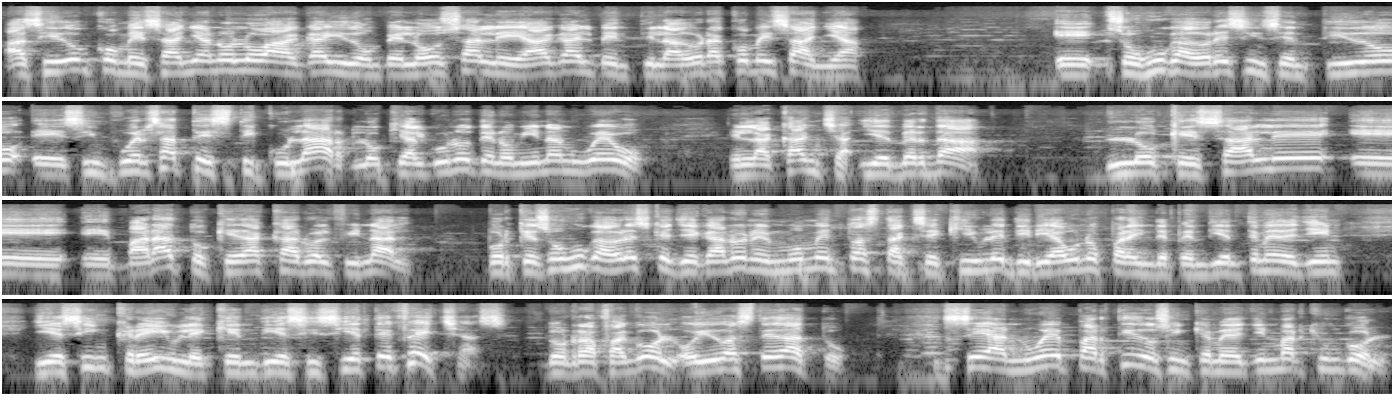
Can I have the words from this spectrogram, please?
así don Comesaña no lo haga y don Velosa le haga el ventilador a Comesaña. eh, son jugadores sin sentido, eh, sin fuerza testicular, lo que algunos denominan huevo en la cancha. Y es verdad, lo que sale eh, eh, barato queda caro al final, porque son jugadores que llegaron en un momento hasta asequible, diría uno, para Independiente Medellín. Y es increíble que en 17 fechas, don Rafa Gol, oído a este dato, sean nueve partidos sin que Medellín marque un gol.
